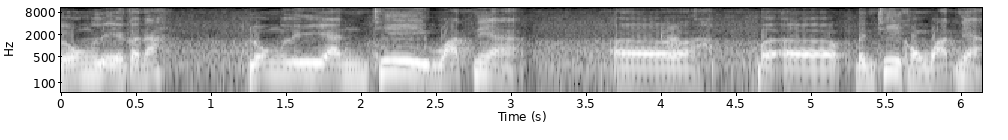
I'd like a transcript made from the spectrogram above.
โรงเรียนก่อนนะโรงเรียนที่วัดเนี่ยเออเปิดเออเป็นที่ของวัดเนี่ย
